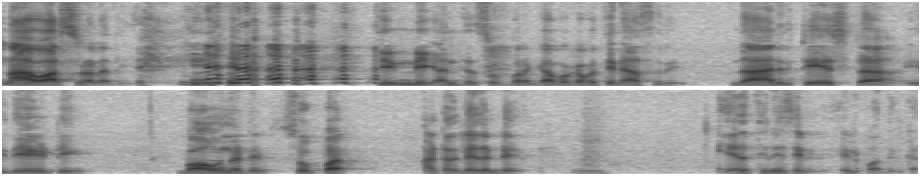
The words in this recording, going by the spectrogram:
నా వారసురాలు అది. తిండి అంతే సూపర్. గబగబ తినేస్తుంది. దాని టేస్టా ఇదేంటి? బాగుందంటే సూపర్. అంటది లేదంటే లేదు. ఏదో తినేసి వెళ్ళి- వెళ్ళిపోద్ది ఇంకా.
